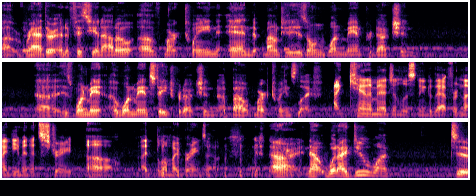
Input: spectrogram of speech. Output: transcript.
uh, rather an aficionado of Mark Twain and mounted his own one-man production. Uh, his one man, a one man stage production about Mark Twain's life. I can't imagine listening to that for 90 minutes straight. Oh, I'd blow my brains out. All right. Now, what I do want to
